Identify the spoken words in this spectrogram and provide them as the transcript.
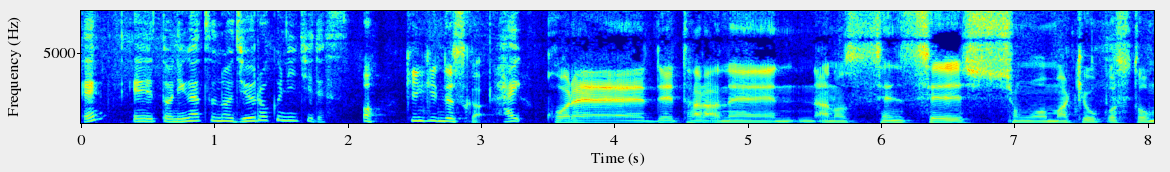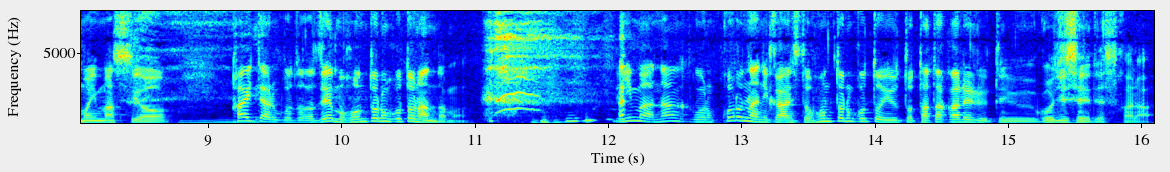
ええっ、ー、と2月の16日です。あ近々ですか。はい。これ出たらねあのセンセーションを巻き起こすと思いますよ。書いてあることが全部本当のことなんだもん。今なんかこのコロナに関して本当のことを言うと叩かれるというご時世ですから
